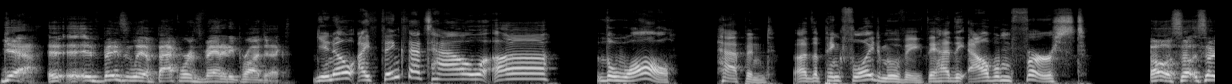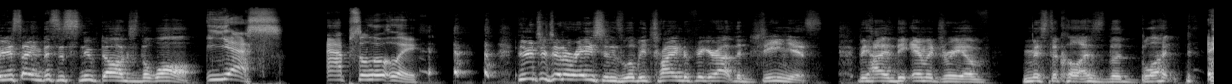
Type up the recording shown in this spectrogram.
Yeah, it, it's basically a backwards vanity project. You know, I think that's how uh The Wall happened. Uh, the Pink Floyd movie. They had the album first. Oh, so so you're saying this is Snoop Dogg's The Wall? Yes. Absolutely. Future generations will be trying to figure out the genius behind the imagery of mystical as the blunt.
